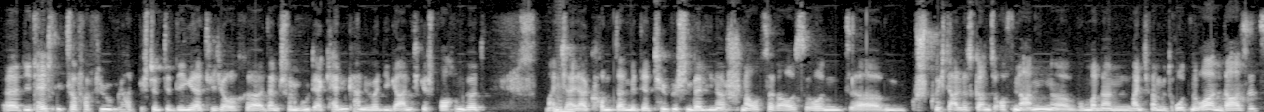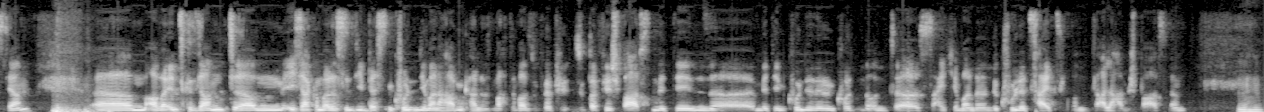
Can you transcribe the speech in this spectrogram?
äh, die Technik zur Verfügung hat, bestimmte Dinge natürlich auch äh, dann schon gut erkennen kann, über die gar nicht gesprochen wird. Manch mhm. einer kommt dann mit der typischen Berliner Schnauze raus und ähm, spricht alles ganz offen an, äh, wo man dann manchmal mit roten Ohren da sitzt, ja. ähm, aber insgesamt, ähm, ich sage immer, das sind die besten Kunden, die man haben kann. Es macht immer super, super viel Spaß mit den, äh, mit den Kundinnen und Kunden und äh, es ist eigentlich immer eine, eine coole Zeit und alle haben Spaß. Ja. Mhm.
